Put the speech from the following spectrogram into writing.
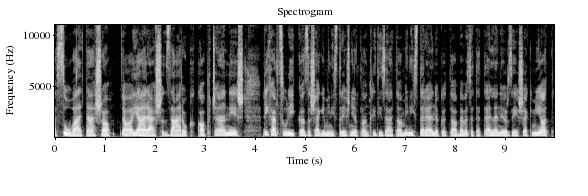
szóváltása a járás zárok kapcsán, és Richard Sulik gazdasági miniszter és nyíltan kritizálta a miniszterelnököt a bevezetett ellenőrzések miatt,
